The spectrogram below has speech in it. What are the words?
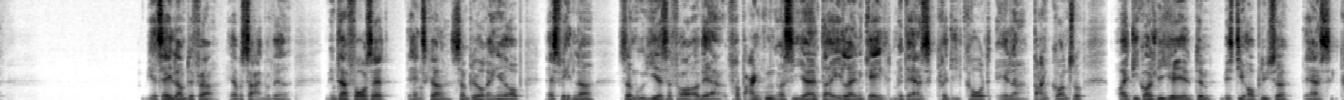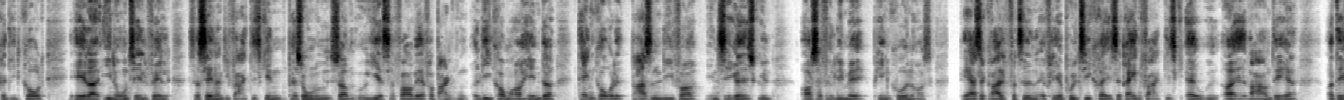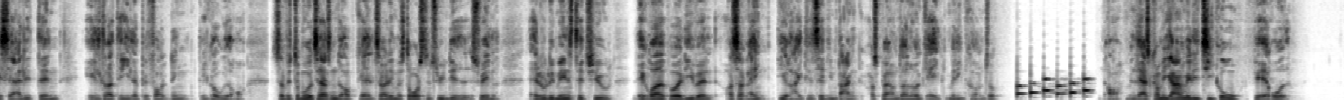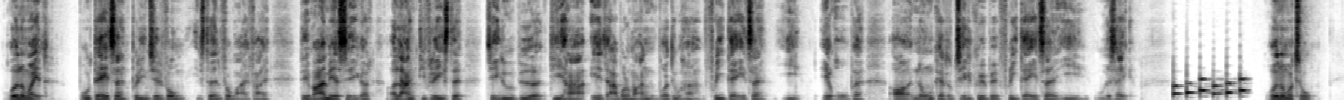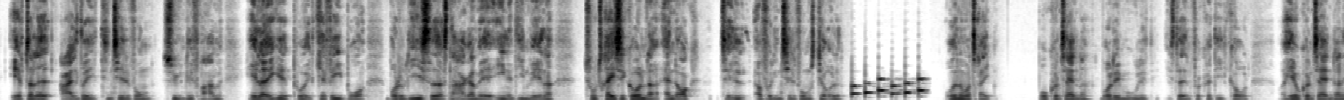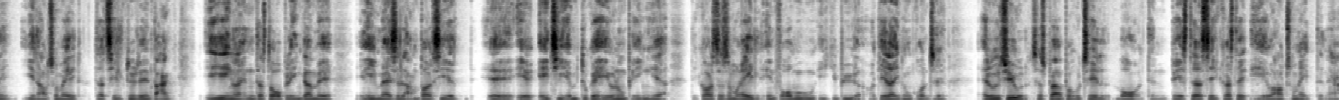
Vi har talt om det før her på Cyberværet, men der er fortsat danskere, som bliver ringet op af svindlere, som udgiver sig for at være fra banken og siger, at der er et eller andet galt med deres kreditkort eller bankkonto, og at de godt lige kan hjælpe dem, hvis de oplyser deres kreditkort, eller i nogle tilfælde, så sender de faktisk en person ud, som udgiver sig for at være fra banken, og lige kommer og henter dankortet, bare sådan lige for en sikkerheds skyld, og selvfølgelig med pindkoden også. Det er så grælt for tiden, at flere politikredse rent faktisk er ude og advare om det her, og det er særligt den ældre del af befolkningen, det går ud over. Så hvis du modtager sådan et opkald, så er det med stor sandsynlighed svindel. Er du det mindste i tvivl, læg røret på alligevel, og så ring direkte til din bank og spørg, om der er noget galt med din konto. Nå, men lad os komme i gang med de 10 gode ferieråd. Råd nummer 1. Brug data på din telefon i stedet for wifi. Det er meget mere sikkert, og langt de fleste teleudbydere, de har et abonnement, hvor du har fri data i Europa, og nogen kan du tilkøbe fri data i USA. Råd nummer to. Efterlad aldrig din telefon synlig fremme. Heller ikke på et cafébord, hvor du lige sidder og snakker med en af dine venner. To-tre sekunder er nok til at få din telefon stjålet. Råd nummer 3. Brug kontanter, hvor det er muligt, i stedet for kreditkort. Og hæv kontanterne i en automat, der er tilknyttet en bank. Ikke en eller anden, der står og blinker med en hel masse lamper og siger, øh, ATM, du kan hæve nogle penge her. Det koster som regel en formue i gebyr, og det er der ikke nogen grund til. Er du i tvivl, så spørg på hotellet, hvor den bedste og sikreste hæveautomat den er.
